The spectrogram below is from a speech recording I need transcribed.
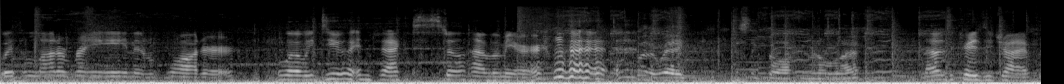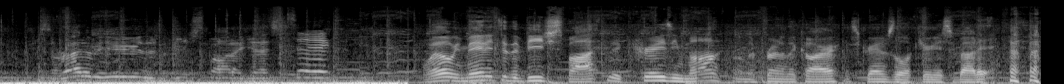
with a lot of rain and water. Well, we do, in fact, still have a mirror. By the way, this thing fell off in the middle of that. That was a crazy drive. So right over here, there's a beach spot, I guess. Sick. Well, we made it to the beach spot. The crazy moth on the front of the car. Guess Graham's a little curious about it.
